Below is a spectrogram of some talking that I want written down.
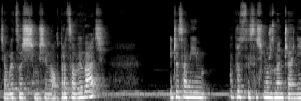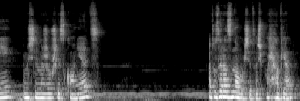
ciągle coś musimy odpracowywać i czasami po prostu jesteśmy już zmęczeni i myślimy, że już jest koniec. A tu zaraz znowu się coś pojawia.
